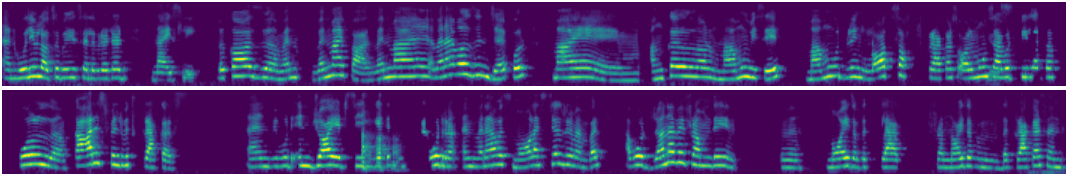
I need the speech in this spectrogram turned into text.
and Holi will also be celebrated nicely. Because uh, when when my father when my when I was in Jaipur, my um, uncle or mamu we say mamu would bring lots of crackers. Almost I would feel like the whole uh, car is filled with crackers and we would enjoy it seeing it and i would run and when i was small i still remember i would run away from the uh, noise of the clack from noise of um, the crackers and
